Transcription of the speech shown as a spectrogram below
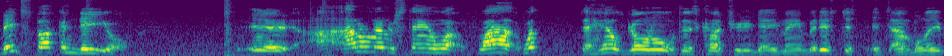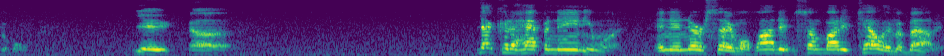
Big fucking deal I, don't understand what why what the hell's going on with this country today, man. But it's just it's unbelievable. Yeah, uh, that could have happened to anyone. And then they're saying, well, why didn't somebody tell him about it?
